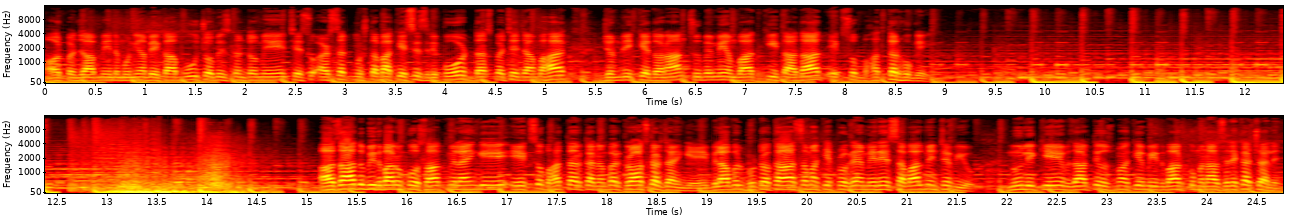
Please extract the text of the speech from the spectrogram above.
और पंजाब में नमूनिया बेकाबू 24 घंटों में छह सौ अड़सठ मुशतबा केसेज रिपोर्ट 10 बचे जाम बहक जनवरी के दौरान सूबे में अमवात की तादाद एक सौ बहत्तर हो गई। आज़ाद उम्मीदवारों को साथ मिलाएँगे, एक सौ बहत्तर का नंबर क्रॉस कर जाएँगे। बिलावल भुट्टो का समा के प्रोग्राम, मेरे सवाल में इंटरव्यू। नू के वजारत उजमा के उम्मीदवार को मनाजरे का चैलेंज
